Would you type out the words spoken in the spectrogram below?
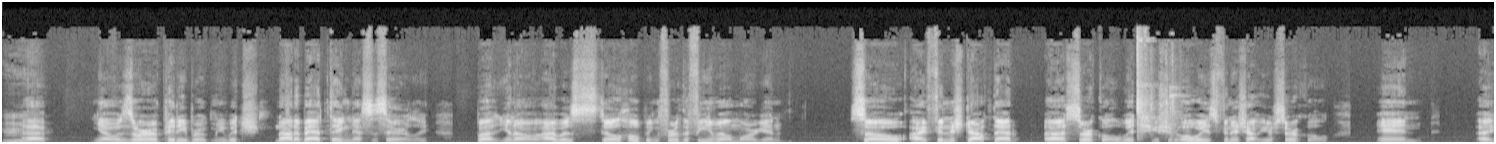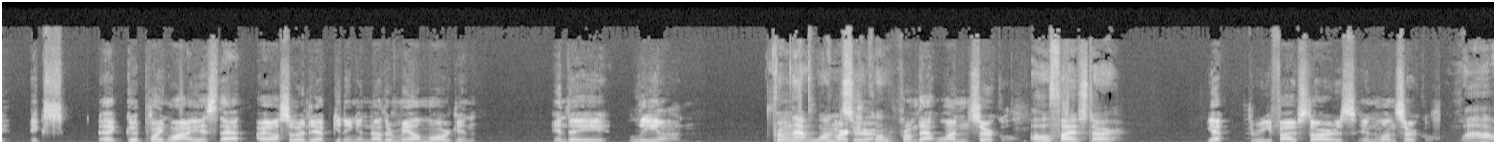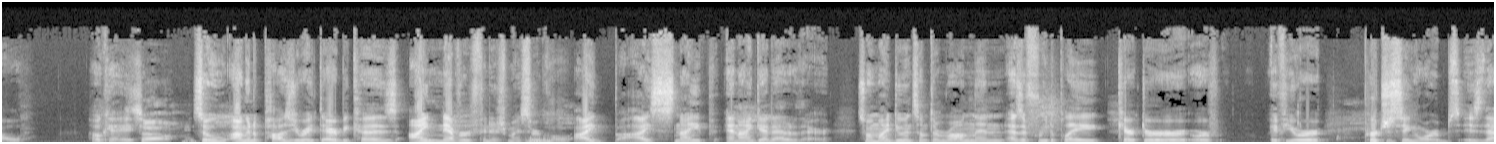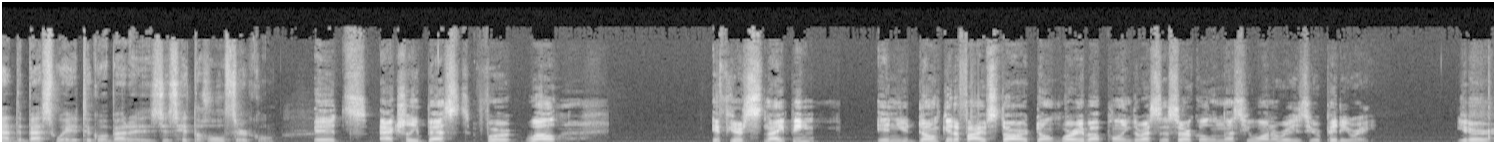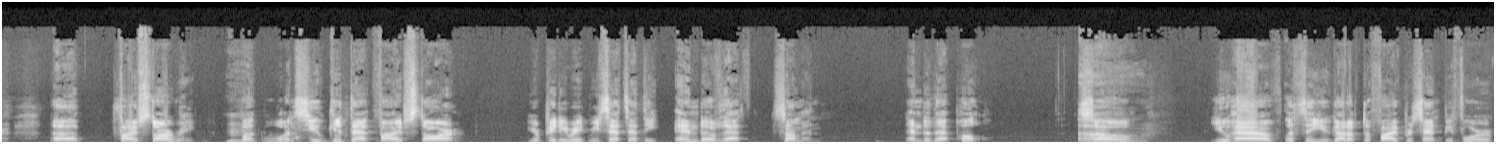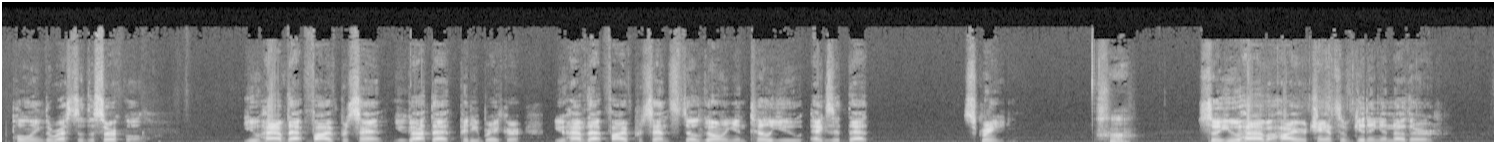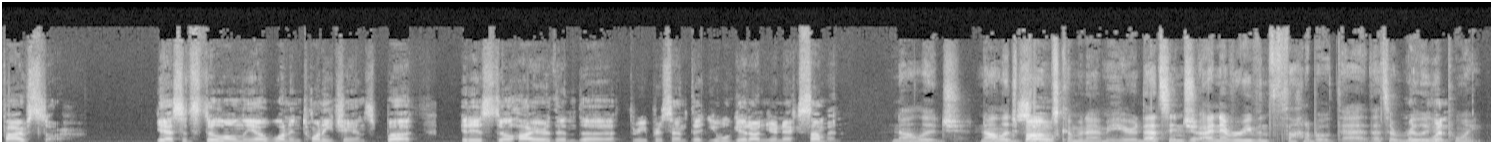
Mm. Uh, you know, Azura pity broke me, which not a bad thing necessarily, but you know, I was still hoping for the female Morgan. So I finished out that uh, circle, which you should always finish out your circle. And a, ex- a good point why is that I also ended up getting another male Morgan and a Leon From uh, that one circle? From that one circle. All five star. Yep, three five stars in one circle. Wow. Okay. So So I'm gonna pause you right there because I never finish my circle. I I snipe and I get out of there. So am I doing something wrong then as a free to play character, or, or if you're purchasing orbs, is that the best way to go about it? Is just hit the whole circle? it's actually best for well if you're sniping and you don't get a five star don't worry about pulling the rest of the circle unless you want to raise your pity rate your uh, five star rate Mhm. but once you get that five star your pity rate resets at the end of that summon end of that pull so Oh. you have let's say you got up to 5% before pulling the rest of the circle you have that 5% you got that pity breaker you have that 5% still going until you exit that screen huh. so you have a higher chance of getting another 5 star yes it's still only a 1 in 20 chance but it is still higher than the 3% that you will get on your next summon Knowledge, knowledge So- bombs coming at me here. That's interesting. Yeah. I never even thought about that. That's a really When- good point.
